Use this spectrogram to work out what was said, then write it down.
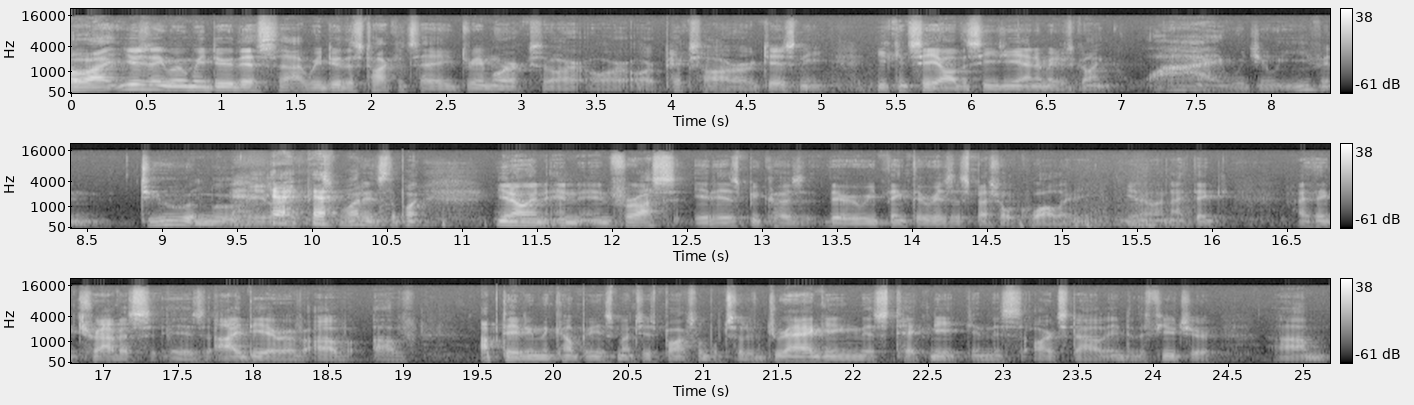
So uh, usually when we do this, uh, we do this talk at say DreamWorks or, or, or Pixar or Disney, you can see all the CG animators going, why would you even do a movie like this? What is the point? You know, and, and, and for us, it is because there, we think there is a special quality, you know, and I think, I think Travis's idea of, of, of updating the company as much as possible, sort of dragging this technique and this art style into the future, um,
